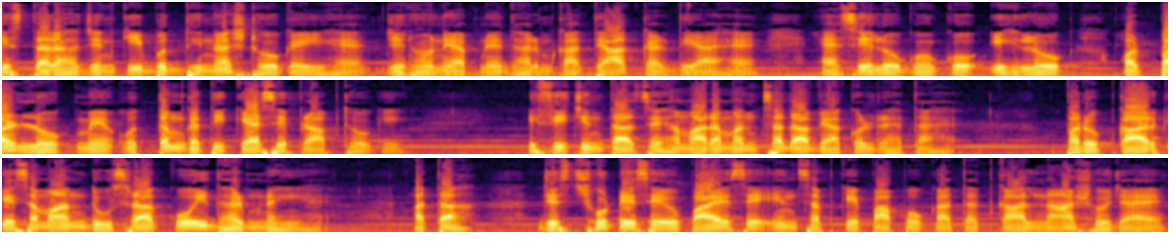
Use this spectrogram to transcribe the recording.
इस तरह जिनकी बुद्धि नष्ट हो गई है, जिन्होंने अपने धर्म का त्याग कर दिया है, ऐसे लोगों को इहलोक और परलोक में उत्तम गति कैसे प्राप्त होगी? इसी चिंता से हमारा मन सदा व्याकुल रहता है। परोपकार के समान दूसरा कोई धर्म नहीं है। अतः, जिस छोटे से उपाय से इन सबके पापों का तत्काल नाश हो जाए,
